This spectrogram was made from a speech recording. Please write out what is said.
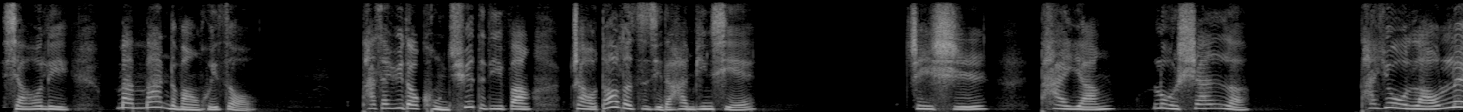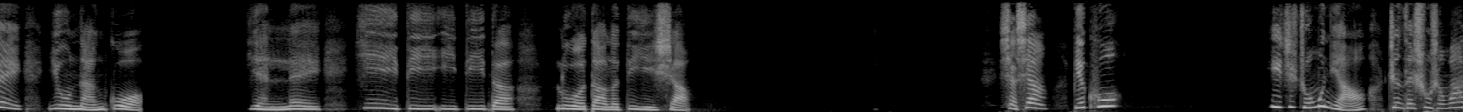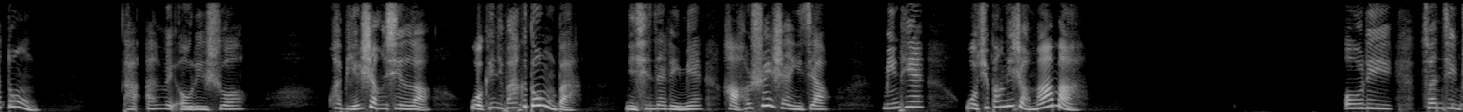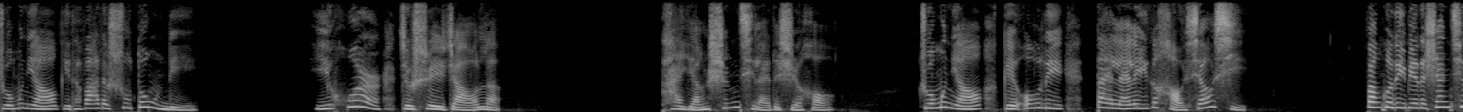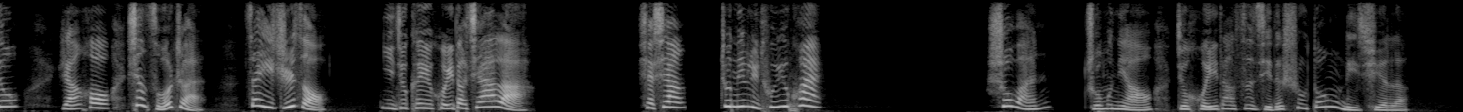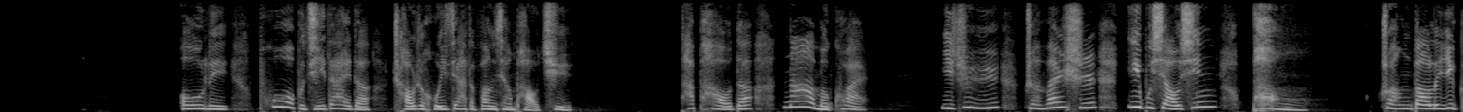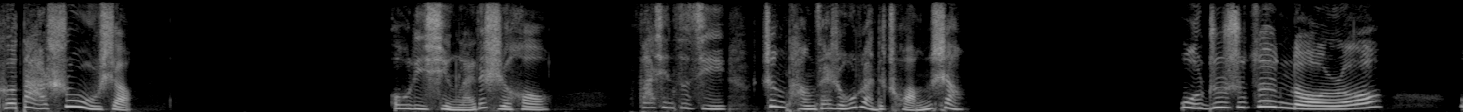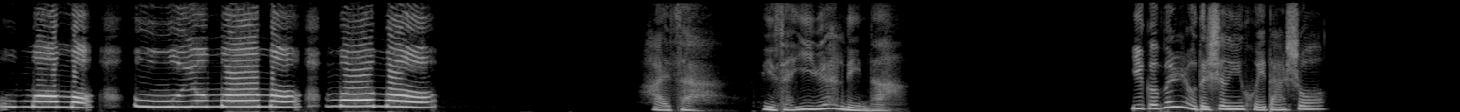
小欧丽慢慢的往回走，她在遇到孔雀的地方找到了自己的旱冰鞋。这时，太阳落山了，他又劳累又难过，眼泪一滴一滴的落到了地上。小象，别哭。一只啄木鸟正在树上挖洞，它安慰欧丽说：“快别伤心了，我给你挖个洞吧。你先在里面好好睡上一觉，明天。”我去帮你找妈妈。欧丽钻进啄木鸟给他挖的树洞里，一会儿就睡着了。太阳升起来的时候，啄木鸟给欧丽带来了一个好消息：翻过那边的山丘，然后向左转，再一直走，你就可以回到家啦。小象，祝你旅途愉快。说完，啄木鸟就回到自己的树洞里去了。欧丽迫不及待的朝着回家的方向跑去，他跑得那么快，以至于转弯时一不小心，砰，撞到了一棵大树上。欧丽醒来的时候，发现自己正躺在柔软的床上。我这是在哪儿啊？哦，妈妈，我要妈妈，妈妈！孩子，你在医院里呢。一个温柔的声音回答说：“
